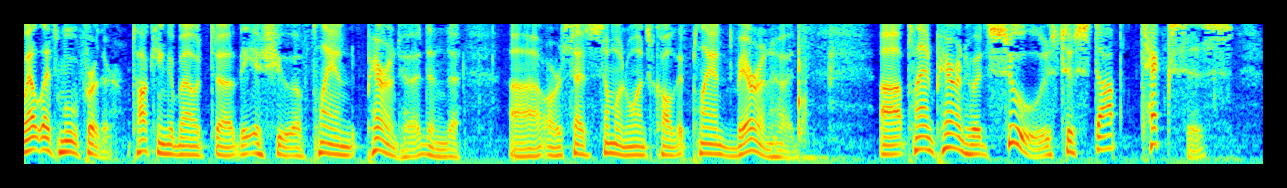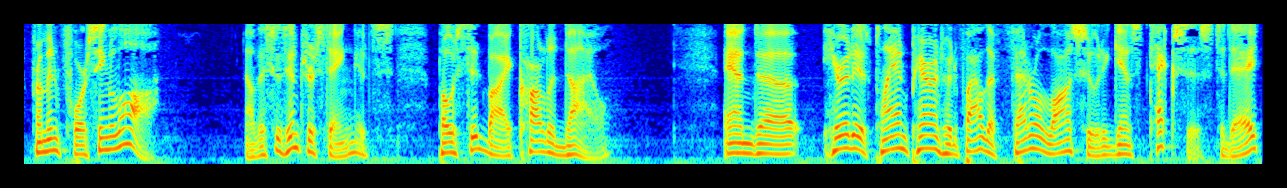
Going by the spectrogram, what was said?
Well, let's move further. Talking about uh, the issue of Planned Parenthood, and uh, uh, or says someone once called it Planned Baronhood. Uh, Planned Parenthood sues to stop Texas from enforcing law. Now, this is interesting. It's posted by Carla Dial, and uh, here it is. Planned Parenthood filed a federal lawsuit against Texas today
